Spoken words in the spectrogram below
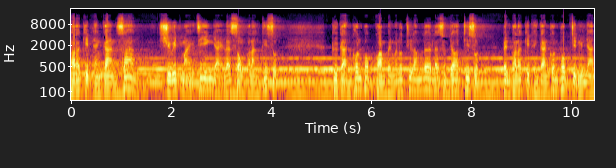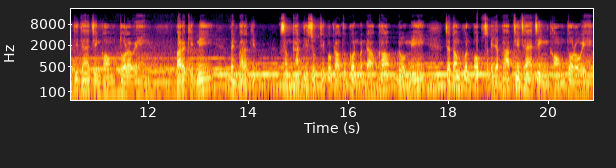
ภารกิจแห่งการสร้างชีวิตใหม่ที่ยิ่งใหญ่และทรงพลังที่สุด คือการค้นพบความเป็นมนุษย์ที่ล้ำเลิศและสุดยอดที่สุด เป็นภารกิจแห่งการค้นพบจิตวิญญาณที่แท้จริงของตัวเราเอง ภารกิจนี้เป็นภารกิจ สำคัญที่สุดที่พวกเราทุกคนบนดาวเคราะห์ดวงนี้ จะต้องค้นพบศักยภาพที่แท้จริงของตัวเราเอง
